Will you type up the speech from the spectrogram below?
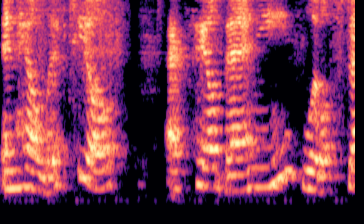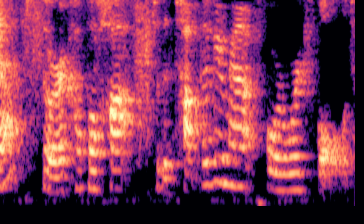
Inhale, lift heels. Exhale, bend knees, little steps or a couple hops to the top of your mat, forward fold.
